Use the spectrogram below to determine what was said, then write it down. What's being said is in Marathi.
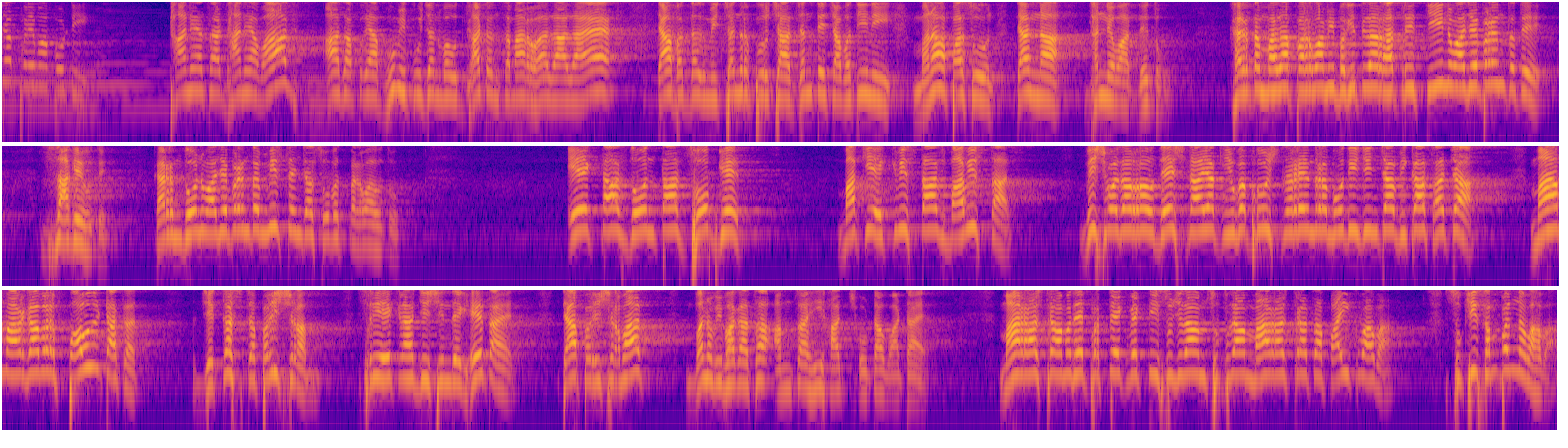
आज प्रेमापोटी. ठाण्याचा ठाण्या वाघ आज आपल्या भूमिपूजन व उद्घाटन समारोहाला आहे. त्याबद्दल मी चंद्रपूरच्या जनतेच्या वतीने मनापासून त्यांना धन्यवाद देतो. खर तर मला परवा मी बघितलं रात्री तीन वाजेपर्यंत ते जागे होते. कारण दोन वाजेपर्यंत मीच त्यांच्यासोबत परवा होतो. एक तास दोन तास झोप घेत बाकी एकवीस तास बावीस तास. विश्वगौरव देशनायक युगपुरुष नरेंद्र मोदीजींच्या विकासाच्या महामार्गावर पाऊल टाकत जे कष्ट परिश्रम श्री एकनाथजी शिंदे घेत आहेत त्या परिश्रमात वन विभागाचा आमचाही हा छोटा वाटा आहे. महाराष्ट्रामध्ये प्रत्येक व्यक्ती सुजलाम सुफलाम महाराष्ट्राचा पाईक व्हावा सुखी संपन्न व्हावा.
